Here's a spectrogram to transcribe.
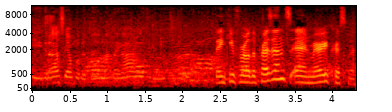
Y gracias por todos los regalos. Thank you for all the presents and Merry Christmas.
